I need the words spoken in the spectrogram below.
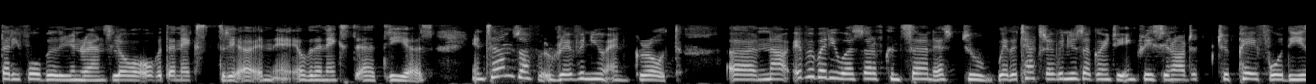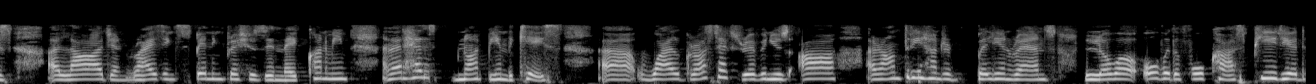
34 billion rands lower over the next three, uh, in, over the next uh, three years. In terms of revenue and growth, uh, now, everybody was sort of concerned as to whether tax revenues are going to increase in order to pay for these uh, large and rising spending pressures in the economy, and that has not been the case. Uh, while gross tax revenues are around 300 billion rands lower over the forecast period,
